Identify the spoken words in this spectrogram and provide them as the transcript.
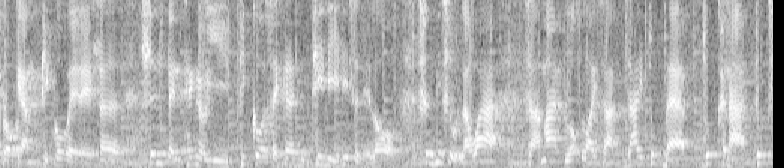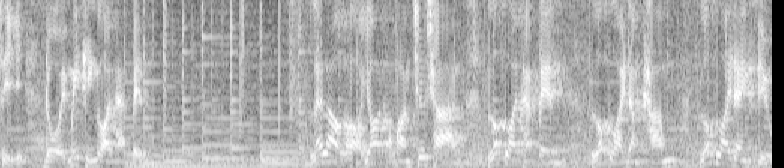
โปรแกรม Pico Way Laser ซึ่งเป็นเทคโนโลยี Pico Second ที่ดีที่สุดในโลก ซึ่งพิสูจน์แล้วว่าสามารถลบรอยสักได้ทุกแบบ ทุกขนาดทุกสี โดยไม่ทิ้งรอยแผลเป็น และเราต่อยอดความเชี่ยวชาญ ลบรอยแผลเป็น ลบรอยดำค้ำลบรอยแดงสิว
